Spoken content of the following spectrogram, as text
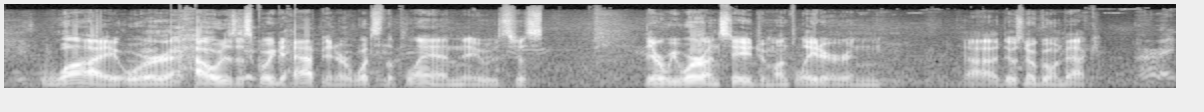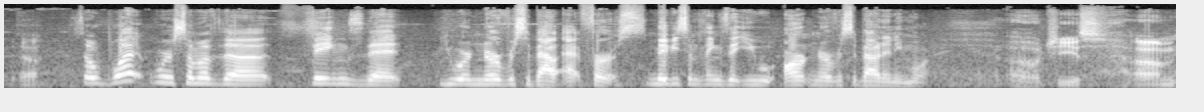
why or how is this going to happen or what's the plan. It was just, there we were on stage a month later and uh, there was no going back. All right. Yeah. So, what were some of the things that you were nervous about at first? Maybe some things that you aren't nervous about anymore. Oh, geez. Um,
